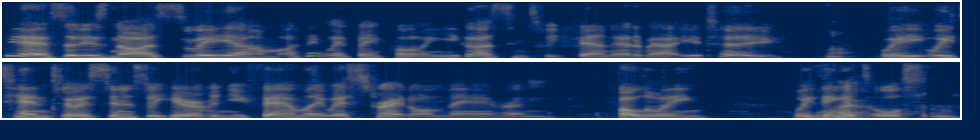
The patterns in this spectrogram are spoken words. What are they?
Yes, it is nice. We um I think we've been following you guys since we found out about you too. We we tend to as soon as we hear of a new family, we're straight on there and following. We think it's awesome.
